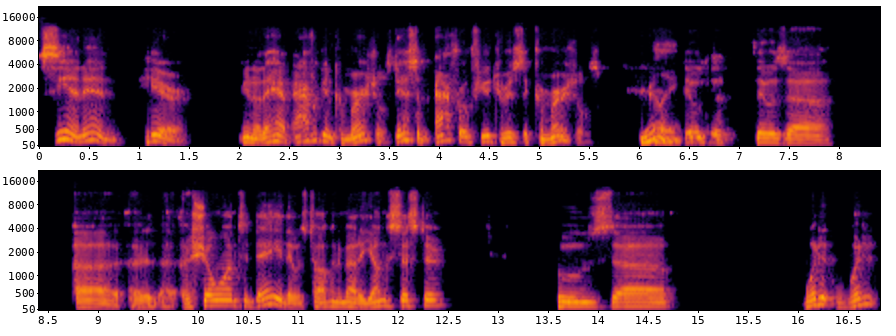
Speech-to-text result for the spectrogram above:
CNN here, you know, they have African commercials. There's some Afro-futuristic commercials. Really? There was a there was a a, a, a show on today that was talking about a young sister who's uh, what it, what it,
